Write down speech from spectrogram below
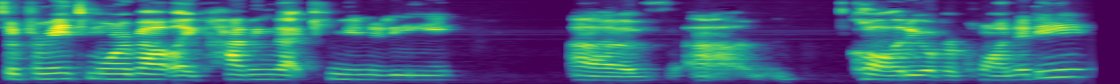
So for me, it's more about like having that community of um, quality over quantity.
